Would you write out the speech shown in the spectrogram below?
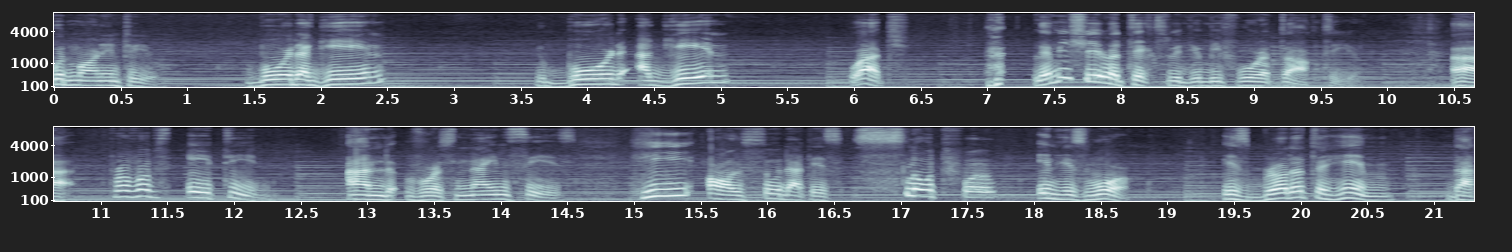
good morning to you. Bored again? You bored again? Watch. Let me share a text with you before I talk to you. Uh, Proverbs 18 and verse 9 says, He also that is slothful in his work is brother to him that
